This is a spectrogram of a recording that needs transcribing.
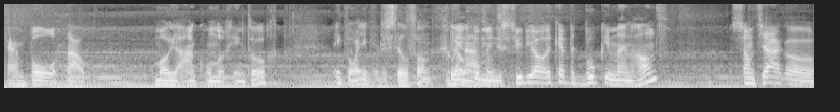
Herm Pol, nou, mooie aankondiging toch? Ik word, ik word er stil van. Welkom in de studio. Ik heb het boek in mijn hand. Santiago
